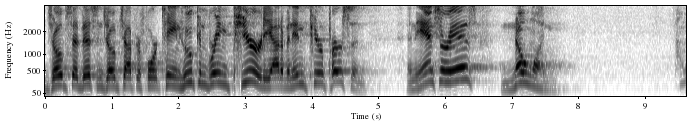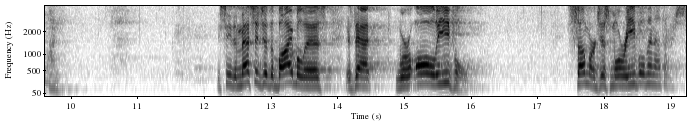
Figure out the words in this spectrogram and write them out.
Job said this in Job chapter 14 Who can bring purity out of an impure person? And the answer is no one. No one. You see, the message of the Bible is, is that we're all evil. Some are just more evil than others.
